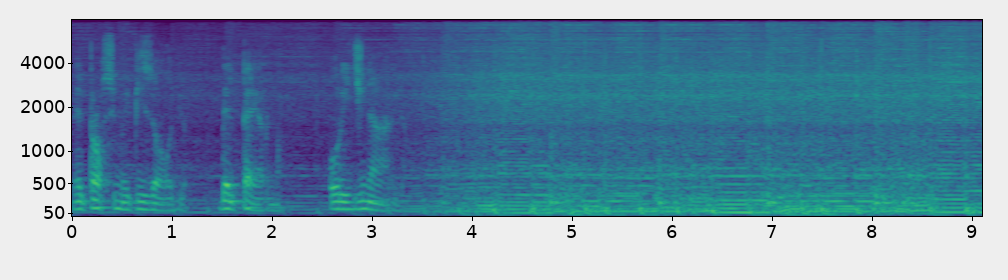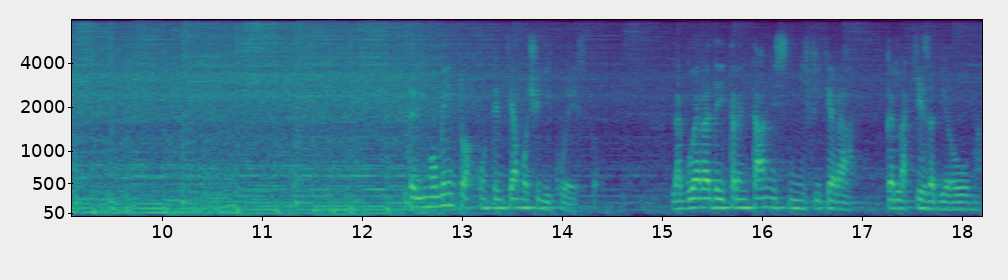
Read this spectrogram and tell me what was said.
nel prossimo episodio del Perno originario. Per il momento accontentiamoci di questo. La guerra dei trent'anni significherà, per la Chiesa di Roma,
